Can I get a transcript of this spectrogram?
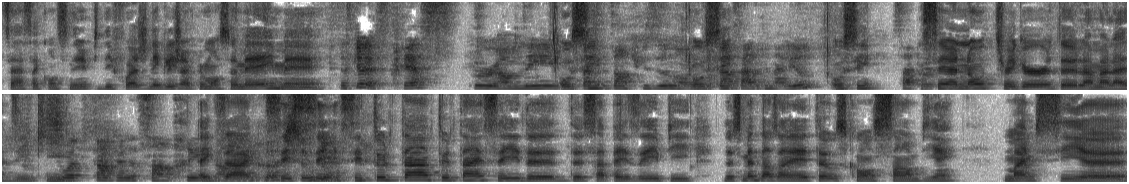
ça ça continue. Puis des fois je néglige un peu mon sommeil mais Est-ce que le stress peut emmener Aussi. parce que en cuisine, on est Aussi. sur l'adrénaline, aussi c'est un autre trigger de la maladie qui tu sois tout le temps en train de te centrer Exact. dans C'est, c'est, c'est tout le temps, tout le temps essayer de, de s'apaiser puis de se mettre dans un état où ce qu'on se sent bien, même si euh,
